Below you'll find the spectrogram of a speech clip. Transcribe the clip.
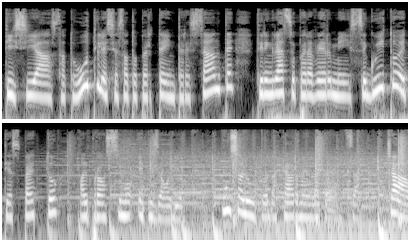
ti sia stato utile, sia stato per te interessante. Ti ringrazio per avermi seguito e ti aspetto al prossimo episodio. Un saluto da Carmen la Terza. Ciao!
